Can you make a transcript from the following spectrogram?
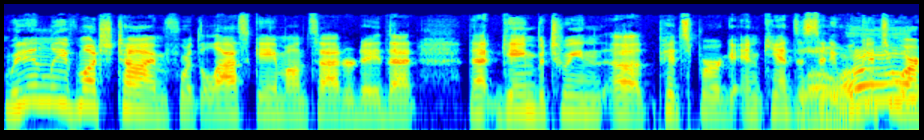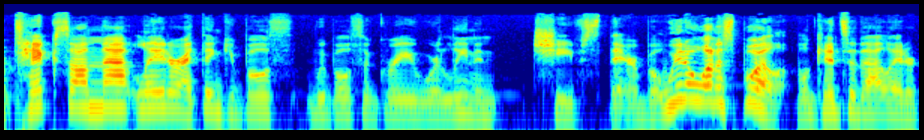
We didn't leave much time for the last game on Saturday. That that game between uh, Pittsburgh and Kansas Blow City. We'll get to our picks on that later. I think you both we both agree we're leaning Chiefs there, but we don't want to spoil it. We'll get to that later.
